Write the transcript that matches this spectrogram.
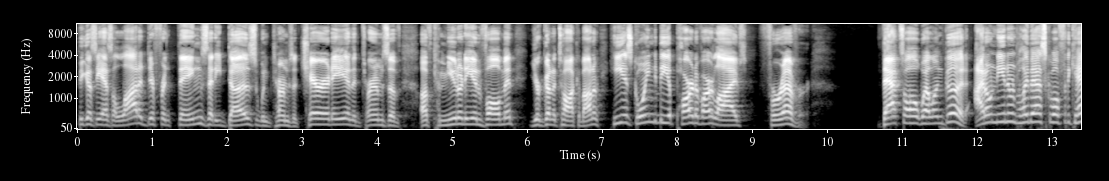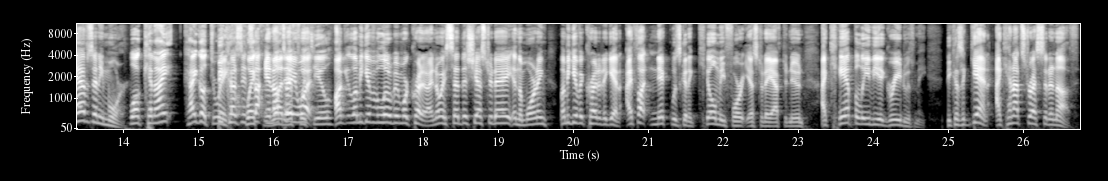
because he has a lot of different things that he does in terms of charity and in terms of of community involvement, you're going to talk about him. He is going to be a part of our lives forever. That's all well and good. I don't need him to play basketball for the Cavs anymore well, can I can I go through because it's not. And I'll what tell you what. you? Let me give him a little bit more credit. I know I said this yesterday in the morning. Let me give it credit again. I thought Nick was going to kill me for it yesterday afternoon. I can't believe he agreed with me because again, I cannot stress it enough.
